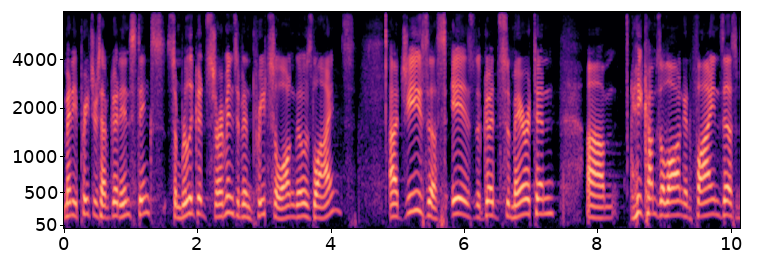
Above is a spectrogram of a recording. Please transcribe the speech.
many preachers have good instincts. Some really good sermons have been preached along those lines. Uh, Jesus is the Good Samaritan. Um, he comes along and finds us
